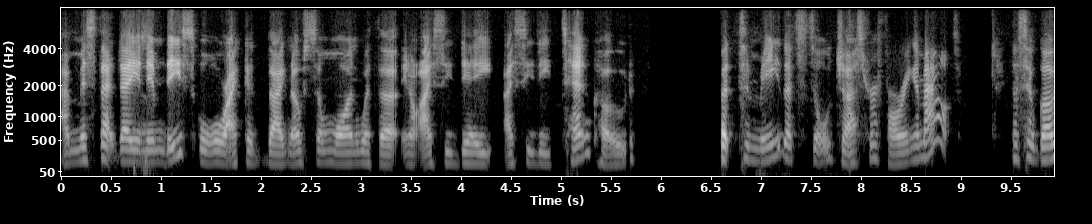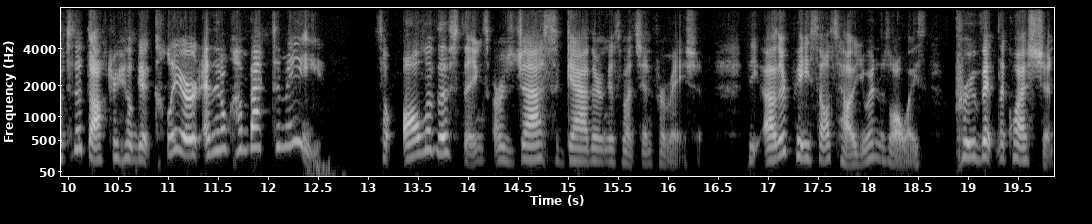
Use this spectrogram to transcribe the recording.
I missed that day in MD school where I could diagnose someone with a, you know, ICD ICD-10 code. But to me, that's still just referring him out. Because he'll go to the doctor, he'll get cleared, and then he'll come back to me. So all of those things are just gathering as much information. The other piece I'll tell you, and as always, prove it in the question.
